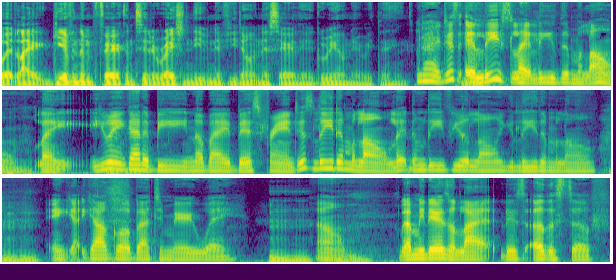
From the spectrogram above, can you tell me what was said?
but like giving them fair consideration, even if you don't necessarily agree on everything. Right, just Yeah. at least like leave them alone. Like you ain't Mhm. gotta be nobody's best friend. Just leave them alone. Let them leave you alone. You leave them alone, Mm-hmm. and y- y'all go about your merry way. Mm-hmm. Um, I mean, there's a lot. There's other stuff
